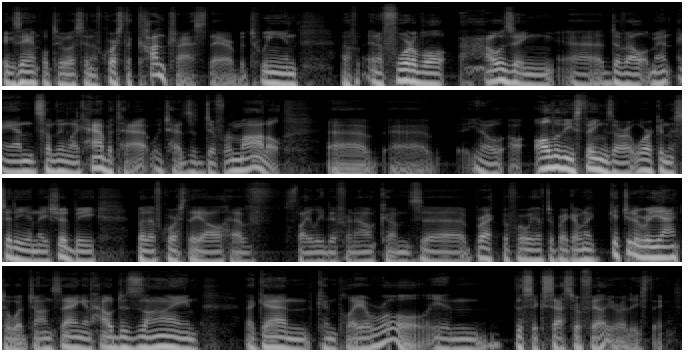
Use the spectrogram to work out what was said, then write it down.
example to us, and of course the contrast there between a, an affordable housing uh, development and something like Habitat, which has a different model. Uh, uh, you know, all of these things are at work in the city, and they should be, but of course they all have slightly different outcomes. Uh, Breck, before we have to break, I want to get you to react to what John's saying and how design again can play a role in the success or failure of these things.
